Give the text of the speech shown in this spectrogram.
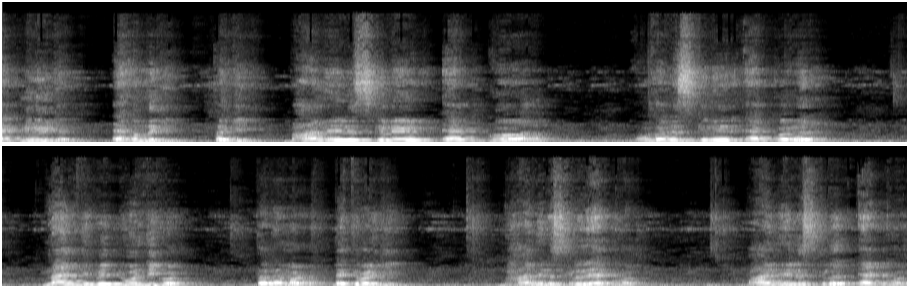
এক মিলিমিটার এখন দেখি তাই কি? ভানের স্কেলের এক ঘর, প্রধান স্কেলের এক ঘরের নাইনটি বাই টোয়েন্টি ঘর। তাহলে আমার দেখতে পারি কি? ভানের স্কেলের এক ঘর। ভানের স্কেলের এক ঘর।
